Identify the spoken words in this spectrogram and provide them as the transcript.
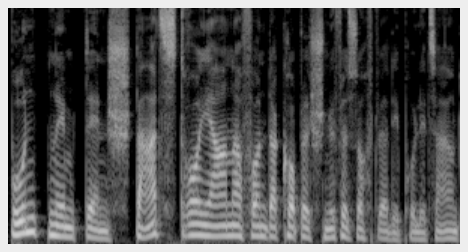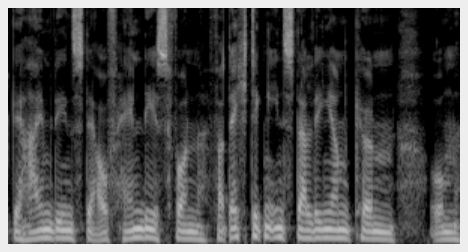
Bund nimmt den Staatstrojaner von der Koppel Schnüffelsoftware, die Polizei und Geheimdienste auf Handys von Verdächtigen installieren können, um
